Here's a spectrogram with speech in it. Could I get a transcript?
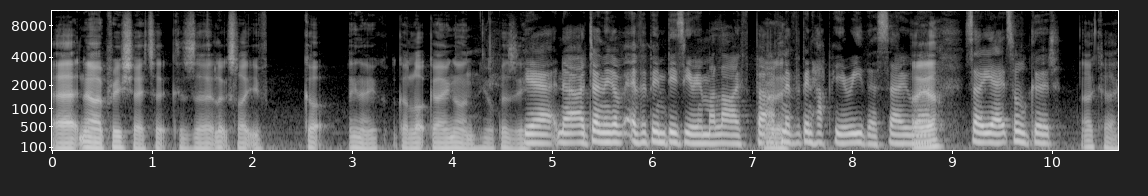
Uh, no, I appreciate it because uh, it looks like you've got you know you've got a lot going on. You're busy. Yeah, no, I don't think I've ever been busier in my life, but I've never been happier either. So, uh, Oh yeah. so yeah, it's all good. Okay.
